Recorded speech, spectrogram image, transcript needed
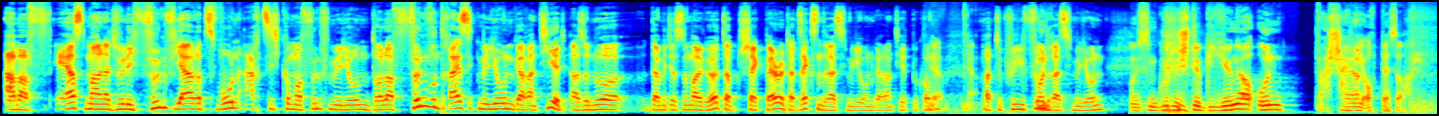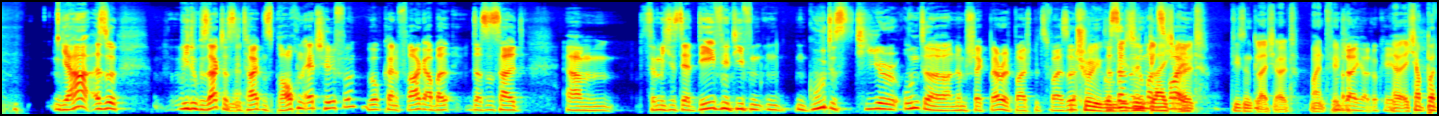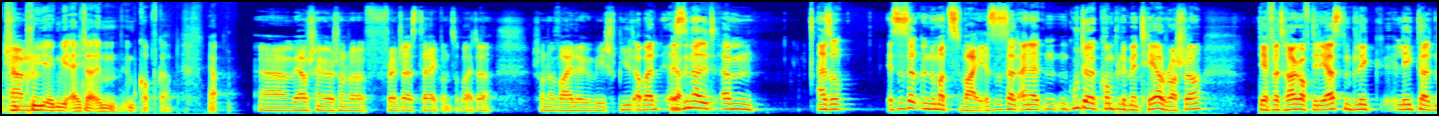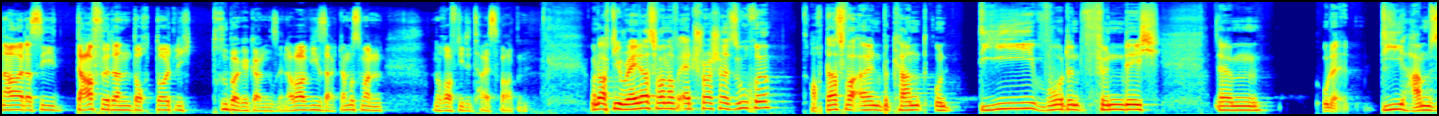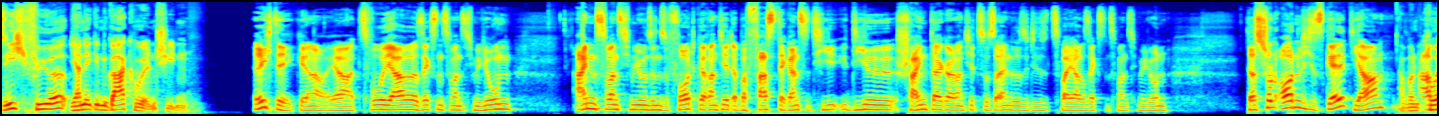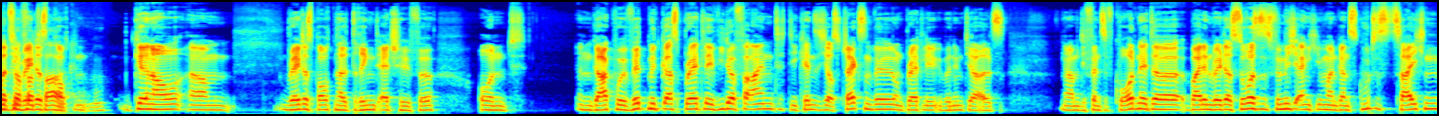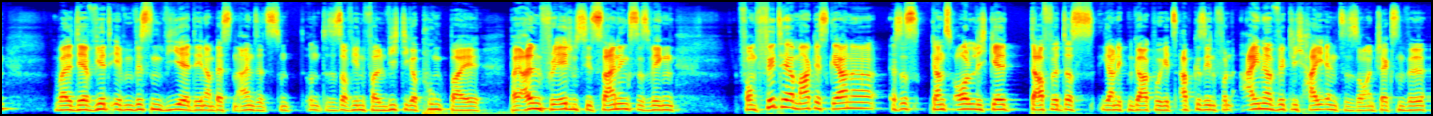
Aber erstmal natürlich fünf Jahre 82,5 Millionen Dollar, 35 Millionen garantiert. Also nur, damit ihr es nochmal gehört habt, Shaq Barrett hat 36 Millionen garantiert bekommen. Ja, ja. Hat Dupree 35 und, Millionen. Und ist ein gutes Stück jünger und wahrscheinlich ja. auch besser. Ja, also, wie du gesagt hast, ja. die Titans brauchen Edge-Hilfe, überhaupt keine Frage, aber das ist halt, ähm, für mich ist der definitiv ein, ein, gutes Tier unter einem Shaq Barrett beispielsweise. Entschuldigung, halt die sind gleich zwei. alt. Die sind gleich alt, mein Fehler. Gleich alt, okay. Ja, ich habe bei Dupree ähm, irgendwie älter im, im Kopf gehabt. Ja. Äh, wir haben wahrscheinlich schon eine Franchise-Tag und so weiter schon eine Weile irgendwie spielt. Aber es ja. sind halt, ähm, also, es ist halt eine Nummer zwei. Es ist halt eine, ein guter Komplementär-Rusher. Der Vertrag auf den ersten Blick legt halt nahe, dass sie dafür dann doch deutlich drüber gegangen sind. Aber wie gesagt, da muss man noch auf die Details warten. Und auch die Raiders waren auf Edge Rusher Suche. Auch das war allen bekannt. Und die wurden fündig, ähm, oder die haben sich für Yannick Ngakwe entschieden. Richtig, genau, ja. Zwei Jahre, 26 Millionen. 21 Millionen sind sofort garantiert, aber fast der ganze Deal scheint da garantiert zu sein, also diese zwei Jahre 26 Millionen. Das ist schon ordentliches Geld, ja. Aber, ein aber die Raiders Vertrag, brauchten, ne? genau, ähm, Raiders brauchten halt dringend Edge-Hilfe und Ngakwe wird mit Gus Bradley wieder vereint. Die kennen sich aus Jacksonville und Bradley übernimmt ja als ähm, Defensive Coordinator bei den Raiders. Sowas ist für mich eigentlich immer ein ganz gutes Zeichen, weil der wird eben wissen, wie er den am besten einsetzt. Und, und das ist auf jeden Fall ein wichtiger Punkt bei, bei allen Free Agency Signings. Deswegen vom Fit her mag ich es gerne. Es ist ganz ordentlich Geld dafür, dass Yannick Ngakwe jetzt abgesehen von einer wirklich High-End-Saison in Jacksonville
